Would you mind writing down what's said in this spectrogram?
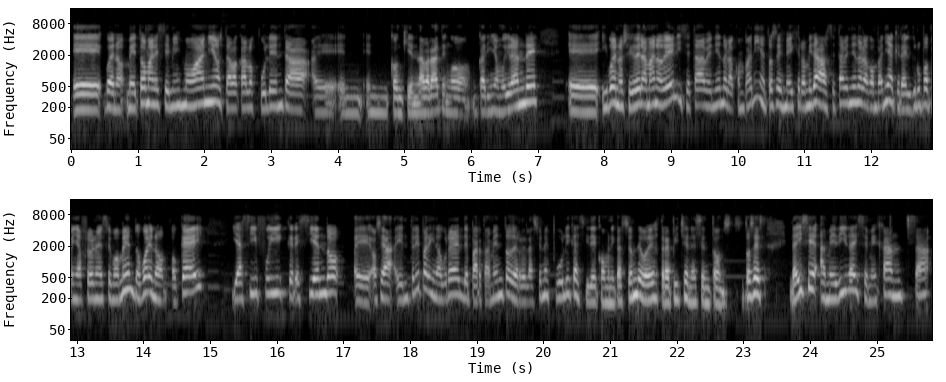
eh, bueno, me toman ese mismo año, estaba Carlos Pulenta, eh, en, con quien la verdad tengo un cariño muy grande, eh, y bueno, llegué de la mano de él y se estaba vendiendo la compañía, entonces me dijeron, mira, se está vendiendo la compañía, que era el grupo Peñaflor en ese momento, bueno, ok, y así fui creciendo, eh, o sea, entré para inaugurar el Departamento de Relaciones Públicas y de Comunicación de Bodegas Trapiche en ese entonces. Entonces, la hice a medida y semejanza,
